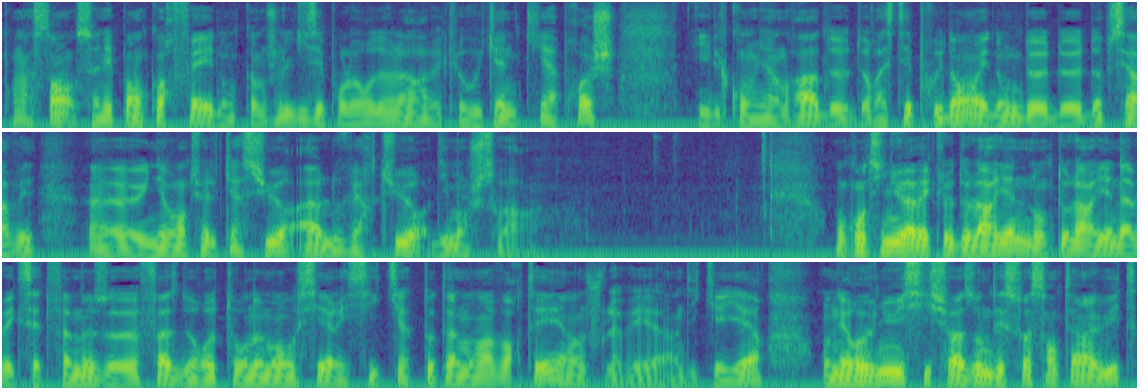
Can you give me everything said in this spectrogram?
Pour l'instant, ce n'est pas encore fait. Et donc, comme je le disais pour l'euro dollar avec le week-end qui approche, il conviendra de, rester prudent et donc d'observer une éventuelle cassure à l'ouverture dimanche soir. On continue avec le dollar yen, donc dollar yen avec cette fameuse euh, phase de retournement haussière ici qui a totalement avorté, hein, je vous l'avais indiqué hier. On est revenu ici sur la zone des 61,8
